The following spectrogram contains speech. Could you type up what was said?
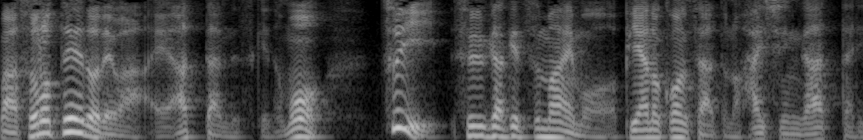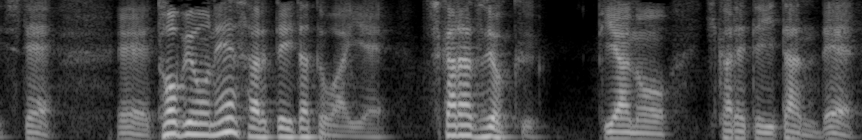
まあその程度では、え、あったんですけどもつい数ヶ月前もピアノコンサートの配信があったりして、えー、闘病ねされていたとはいえ力強くピアノを弾かれていたんで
